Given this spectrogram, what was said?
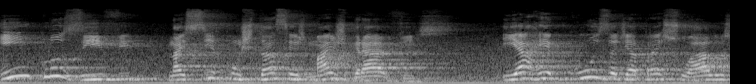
inclusive nas circunstâncias mais graves, e a recusa de atraiçoá-los,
